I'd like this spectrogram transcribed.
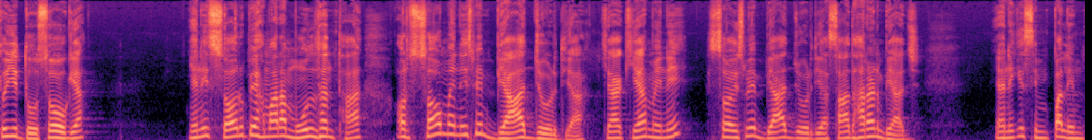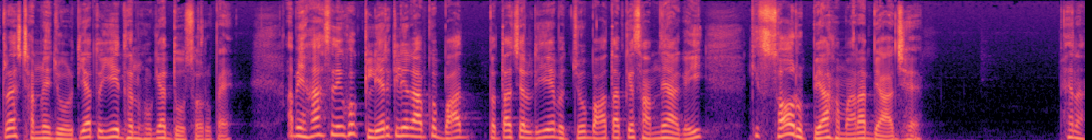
तो ये दो सौ हो गया। यानी सौ रुपये हमारा मूलधन था, और सौ मैंने इसमें ब्याज जोड़ दिया। क्या किया मैंने? सौ इसमें ब्याज जोड़ दिया, साधारण ब्याज। यानी कि सिंपल इंटरेस्ट हमने जोड़ दिया तो ये धन हो गया दो सौ रुपये अब यहाँ से देखो क्लियर क्लियर आपको बात पता चल रही है बच्चों, बात आपके सामने आ गई कि सौ रुपया हमारा ब्याज है। है ना?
